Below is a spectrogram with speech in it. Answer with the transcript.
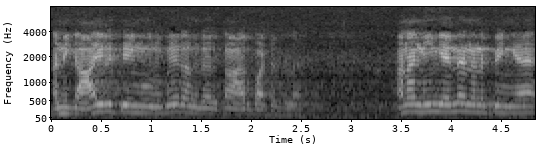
அன்றைக்கி ஆயிரத்தி ஐநூறு பேர் அதில் இருக்கான் ஆர்ப்பாட்டத்தில். ஆனால் நீங்கள் என்ன நினைப்பீங்க?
